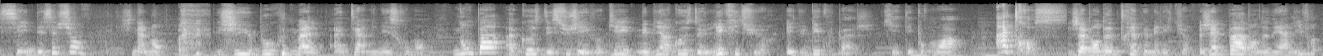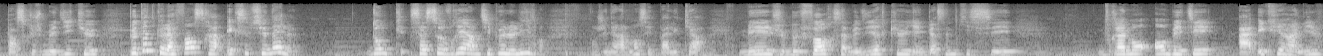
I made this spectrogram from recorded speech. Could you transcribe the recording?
C'est une déception finalement. J'ai eu beaucoup de mal à terminer ce roman. Non pas à cause des sujets évoqués, mais bien à cause de l'écriture et du découpage, qui était pour moi J'abandonne très peu mes lectures. J'aime pas abandonner un livre parce que je me dis que peut-être que la fin sera exceptionnelle. Donc ça sauverait un petit peu le livre. Bon, généralement c'est pas le cas, mais je me force à me dire qu'il y a une personne qui s'est vraiment embêtée à écrire un livre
